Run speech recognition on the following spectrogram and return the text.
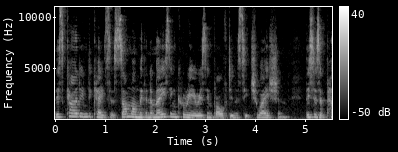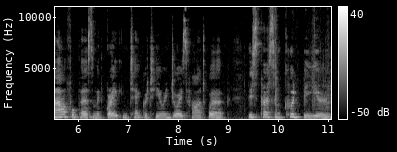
This card indicates that someone with an amazing career is involved in the situation. This is a powerful person with great integrity who enjoys hard work. This person could be you.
